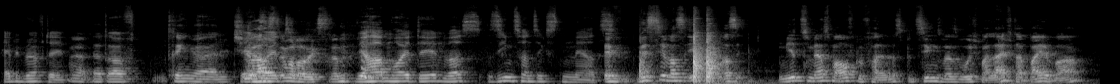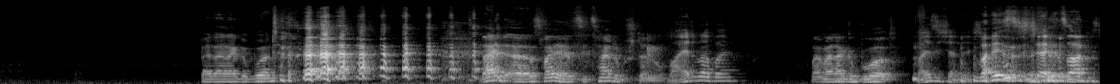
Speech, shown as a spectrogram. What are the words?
Happy Birthday. Ja. Darauf trinken wir einen Du Ja, hast heute- immer noch nichts drin. Wir haben heute den, was? 27. März. Ey, wisst ihr, was, ich, was mir zum ersten Mal aufgefallen ist, beziehungsweise wo ich mal live dabei war? Bei deiner Geburt. Nein, äh, es war ja jetzt die Zeitumstellung. War er dabei? Bei meiner Geburt. Weiß ich ja nicht. Weiß ich ja jetzt auch nicht.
